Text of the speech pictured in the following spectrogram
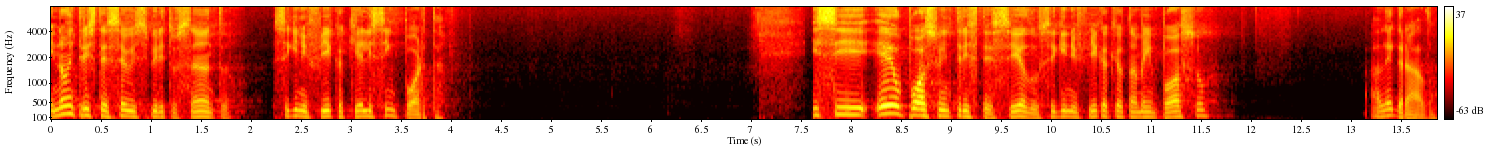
E não entristecer o Espírito Santo significa que ele se importa. E se eu posso entristecê-lo, significa que eu também posso alegrá-lo.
